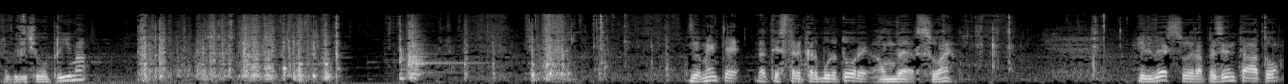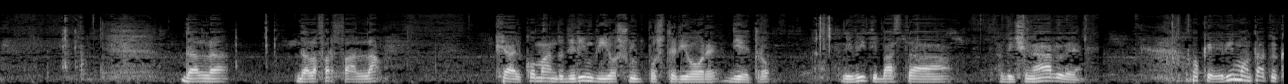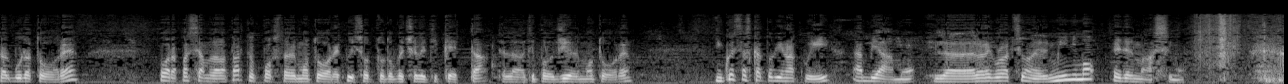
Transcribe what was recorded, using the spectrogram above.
come vi dicevo prima ovviamente la testa del carburatore ha un verso eh? il verso è rappresentato dal, dalla farfalla che ha il comando di rinvio sul posteriore dietro. Le viti basta avvicinarle. Ok rimontato il carburatore. Ora passiamo dalla parte opposta del motore qui sotto dove c'è l'etichetta della tipologia del motore in questa scatolina qui abbiamo il, la regolazione del minimo e del massimo.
